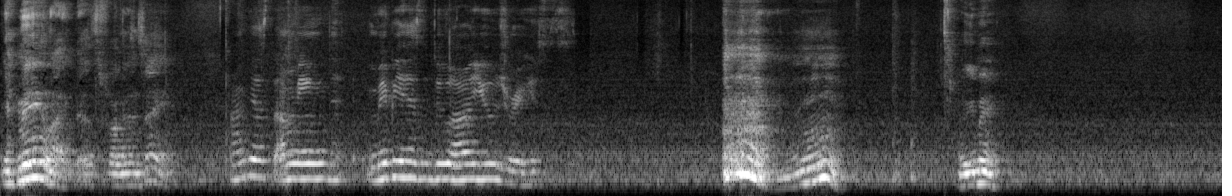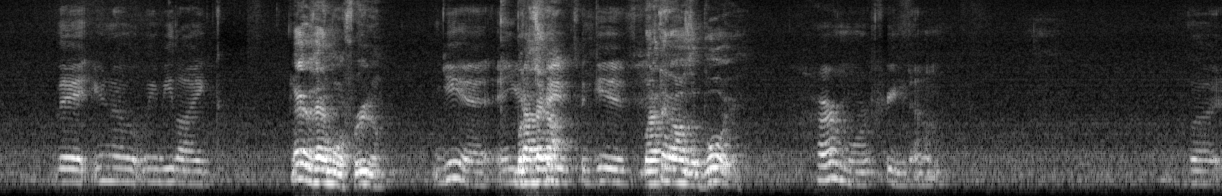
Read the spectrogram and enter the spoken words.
You know what I mean? Like, that's fucking insane. I guess, I mean, maybe it has to do with our use race. Mm. What do you mean? That, you know, maybe like, just had more freedom. Yeah, and you But I think I- to give But I think I was a boy. her more freedom. But,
